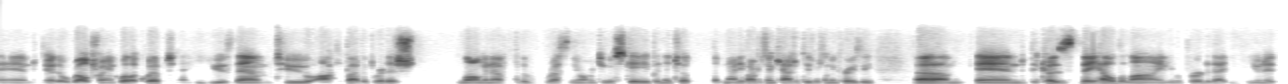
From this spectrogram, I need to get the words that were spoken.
and you know they were well trained, well equipped, and he used them to occupy the British long enough for the rest of the army to escape, and they took like 95% casualties or something crazy. Um, and because they held the line, he referred to that unit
